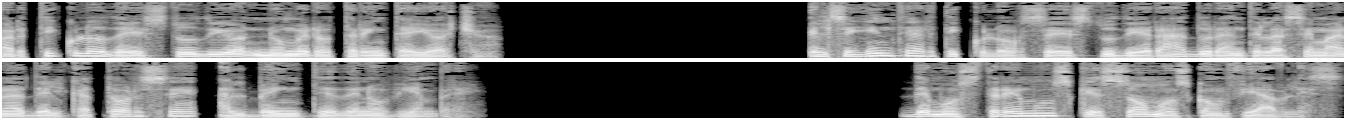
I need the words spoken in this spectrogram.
Artículo de estudio número 38. El siguiente artículo se estudiará durante la semana del 14 al 20 de noviembre. Demostremos que somos confiables.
